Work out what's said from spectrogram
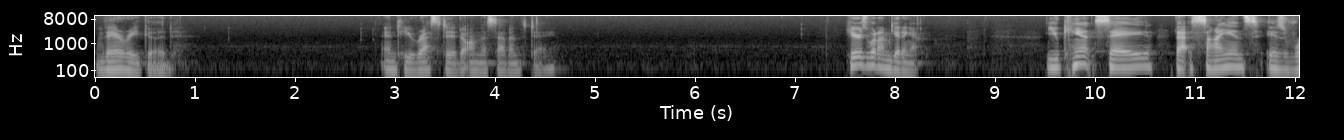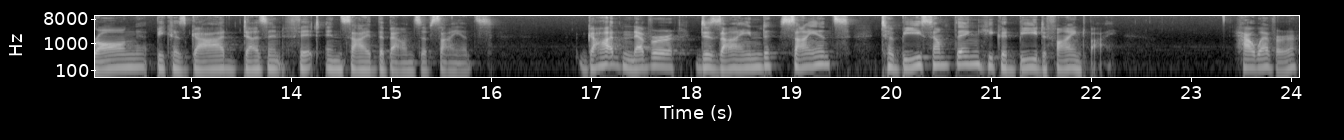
very good. And he rested on the seventh day. Here's what I'm getting at. You can't say that science is wrong because God doesn't fit inside the bounds of science. God never designed science to be something he could be defined by. However,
